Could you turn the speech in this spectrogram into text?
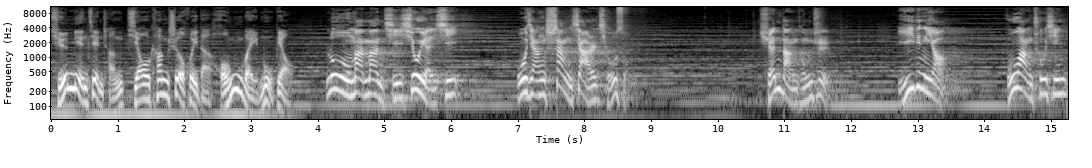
全面建成小康社会的宏伟目标。路漫漫其修远兮。吾将上下而求索，全党同志一定要不忘初心，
